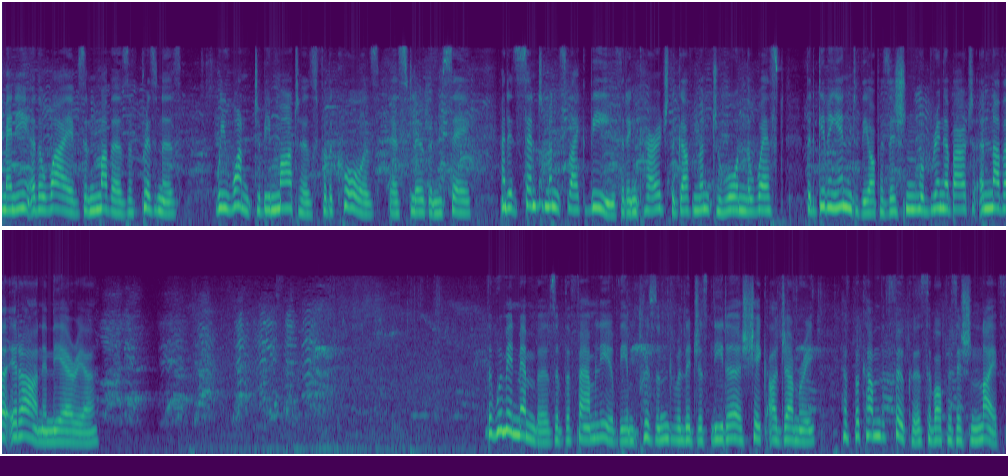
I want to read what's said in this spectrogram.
Many are the wives and mothers of prisoners. We want to be martyrs for the cause, their slogans say, and it's sentiments like these that encourage the government to warn the West that giving in to the opposition will bring about another Iran in the area. The women members of the family of the imprisoned religious leader Sheikh al-Jamri have become the focus of opposition life.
